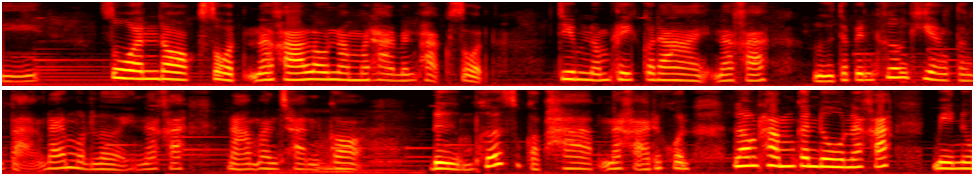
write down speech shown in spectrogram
นี้ ส่วนดอกสดนะคะ เรานำมาทานเป็นผักสด จิ้มน้ำพริกก็ได้นะคะ หรือจะเป็นเครื่องเคียงต่างๆ ได้หมดเลยนะคะ น้ำอัญชันก็ ดื่มเพื่อสุขภาพนะคะ ทุกคนลองทำกันดูนะคะ เมนู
